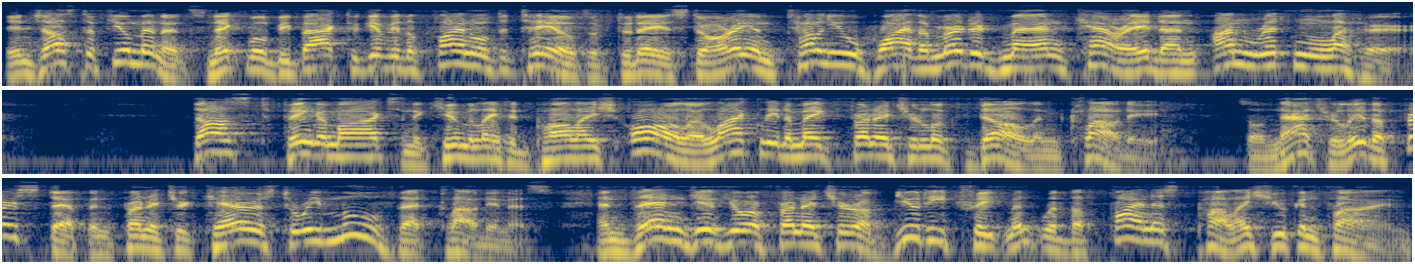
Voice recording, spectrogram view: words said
In just a few minutes, Nick will be back to give you the final details of today's story and tell you why the murdered man carried an unwritten letter. Dust, finger marks, and accumulated polish all are likely to make furniture look dull and cloudy. So naturally, the first step in furniture care is to remove that cloudiness and then give your furniture a beauty treatment with the finest polish you can find.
